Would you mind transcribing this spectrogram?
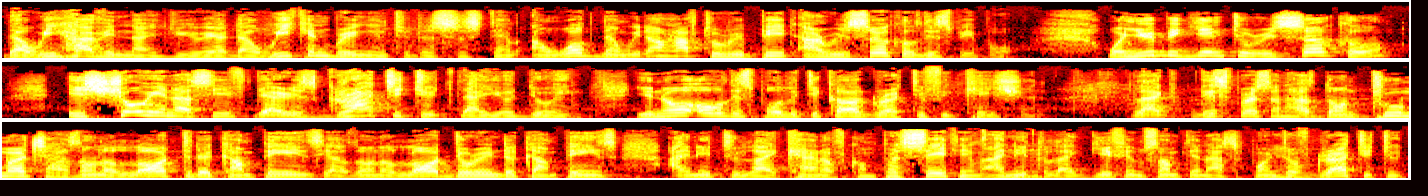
that we have in Nigeria that we can bring into the system and work them. We don't have to repeat and recircle these people. When you begin to recircle, it's showing as if there is gratitude that you're doing. You know, all this political gratification. Like this person has done too much, has done a lot to the campaigns, he has done a lot during the campaigns. I need to like kind of compensate him. I need to like give him something as a point of gratitude.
